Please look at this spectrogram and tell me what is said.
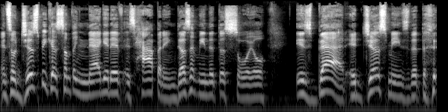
And so, just because something negative is happening doesn't mean that the soil is bad. It just means that the,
